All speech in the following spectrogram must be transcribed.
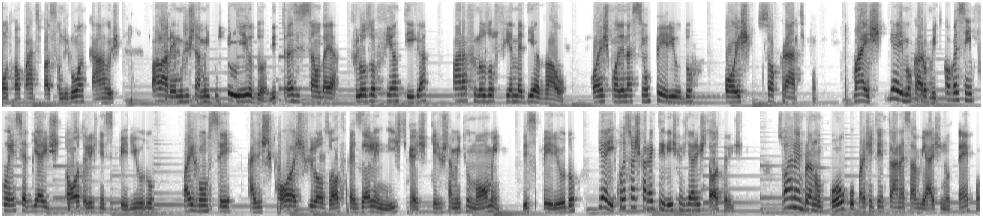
conta com a participação de Luan Carlos, falaremos justamente do período de transição da filosofia antiga para a filosofia medieval, correspondendo assim a um período pós-socrático. Mas, e aí, meu caro Vitor, qual vai ser a influência de Aristóteles nesse período? Quais vão ser as escolas filosóficas helenísticas, que é justamente o nome desse período? E aí, quais são as características de Aristóteles? Só relembrando um pouco, para a gente entrar nessa viagem no tempo,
